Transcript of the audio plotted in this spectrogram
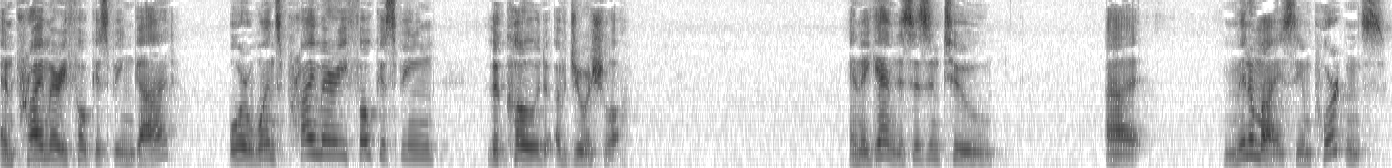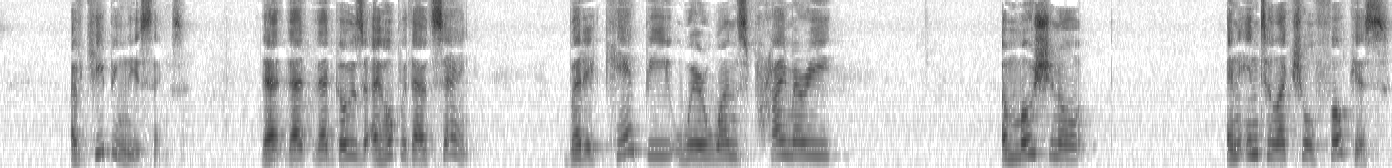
and primary focus being God, or one's primary focus being the code of Jewish law. And again, this isn't to uh, minimize the importance of keeping these things. That, that, that goes, I hope, without saying. But it can't be where one's primary emotional and intellectual focus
